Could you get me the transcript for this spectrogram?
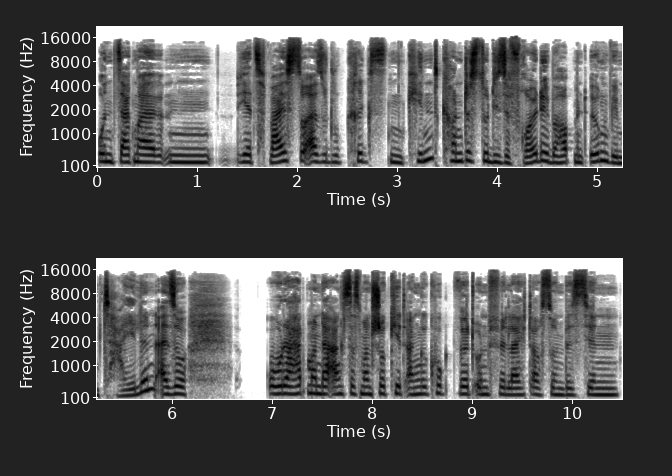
Und sag mal, hm, jetzt weißt du also, du kriegst ein Kind. Konntest du diese Freude überhaupt mit irgendwem teilen? Also, oder hat man da Angst, dass man schockiert angeguckt wird und vielleicht auch so ein bisschen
